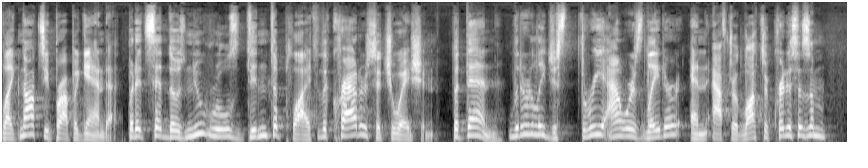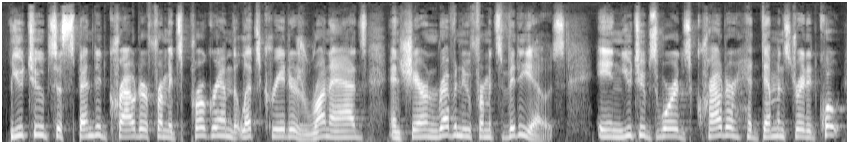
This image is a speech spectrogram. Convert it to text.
like Nazi propaganda. But it said those new rules didn't apply to the Crowder situation. But then, literally just three hours later, and after lots of criticism, YouTube suspended Crowder from its program that lets creators run ads and share in revenue from its videos. In YouTube's words, Crowder had demonstrated, quote,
